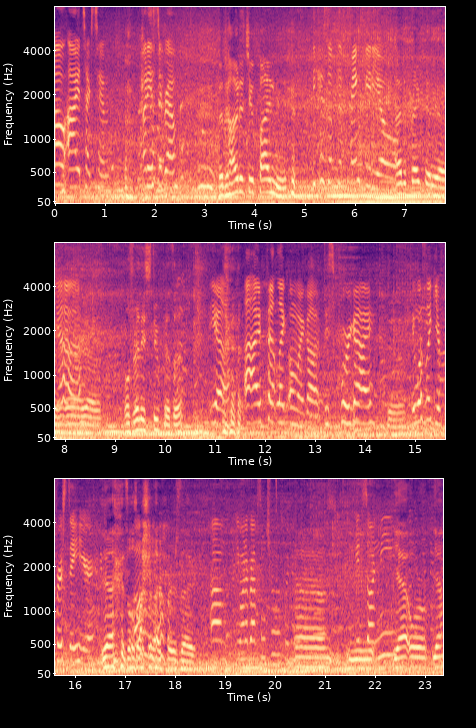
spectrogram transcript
Oh, I text him on Instagram But how did you find me? because of the prank video. uh, the prank video. Yeah. yeah. Was really stupid, huh? Yeah, I felt like, oh my god, this poor guy. Yeah. It was like your first day here. Yeah, it was Oh. also my first day. Um, you want to grab some churros? We can- Um, It's on me. Yeah, or yeah,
